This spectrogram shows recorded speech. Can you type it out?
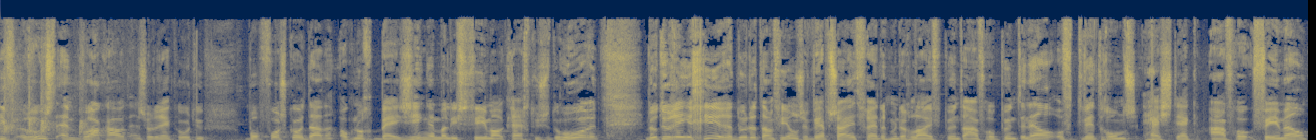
Collectief Roest en Brakhout. En zo direct hoort u Bob Fosco daar dan ook nog bij zingen. Maar liefst viermaal krijgt u ze te horen. Wilt u reageren? Doe dat dan via onze website... vrijdagmiddaglive.avro.nl of twitter ons hashtag AfroVML.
